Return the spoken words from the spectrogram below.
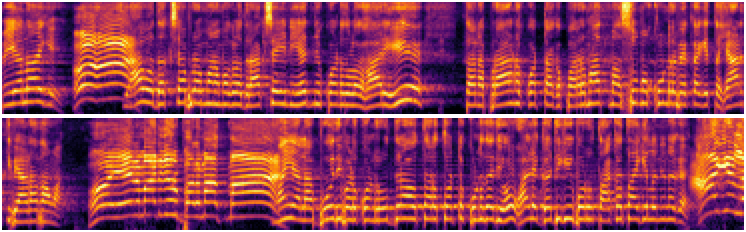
ಮೇಲಾಗಿ ಹಾ ಯಾವ ದಕ್ಷ ಬ್ರಹ್ಮನ ಮಗಳ ದ್ರಾಕ್ಷಾಯಿನಿ ಯಜ್ಞ ಕೊಂಡದೊಳಗೆ ಹಾರಿ ತನ್ನ ಪ್ರಾಣ ಕೊಟ್ಟಾಗ ಪರಮಾತ್ಮ ಸುಮ್ಮ ಕುಂಡ್ರಬೇಕಾಗಿತ್ತು. ಹೆಣ್ತಿ ಬ್ಯಾಡದವ. ಓ ಏನ್ ಮಾಡಿದ್ರು ಪರಮಾತ್ಮ? ಮೈ ಎಲ್ಲ ಬೂದಿ ಬಡ್ಕೊಂಡು ರುದ್ರಾವತಾರ ತೊಟ್ಟು ಕುಣದದ್ಯೋ ಹೊಳೆ ಗದಿಗೆ ಬರೋ ತಾಕತ್ತಾಗಿಲ್ಲ ನಿನಗ. ಆಗಿಲ್ಲ.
